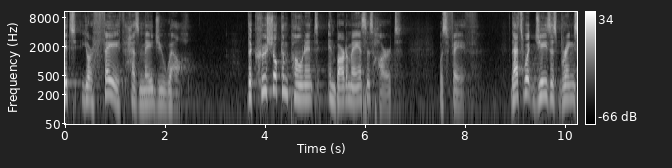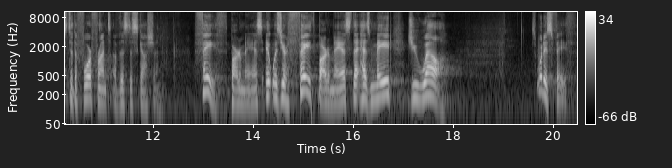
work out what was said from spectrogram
it's your faith has made you well. The crucial component in Bartimaeus' heart was faith. That's what Jesus brings to the forefront of this discussion. Faith, Bartimaeus. It was your faith, Bartimaeus, that has made you well. So, what is faith?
